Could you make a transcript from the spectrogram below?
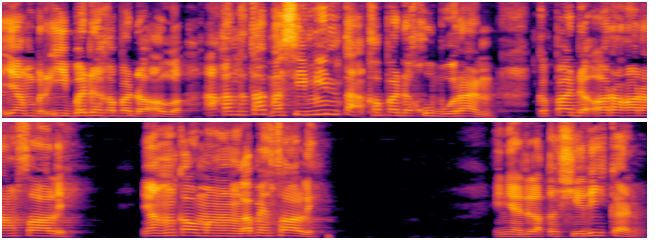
yang beribadah kepada Allah akan tetap masih minta kepada kuburan, kepada orang-orang saleh yang engkau menganggapnya saleh. Ini adalah kesyirikan.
